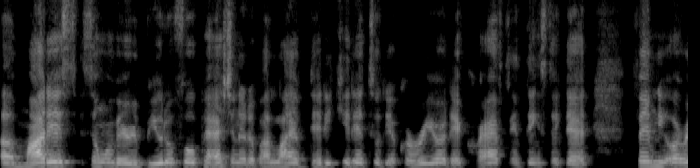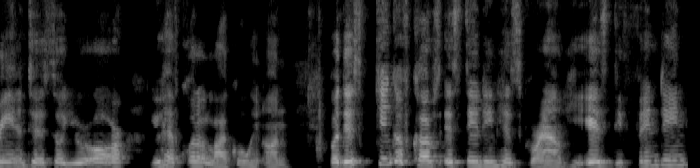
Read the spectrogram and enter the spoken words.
uh, modest someone very beautiful passionate about life dedicated to their career their craft and things like that family oriented so you are you have quite a lot going on but this King of Cups is standing his ground. He is defending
